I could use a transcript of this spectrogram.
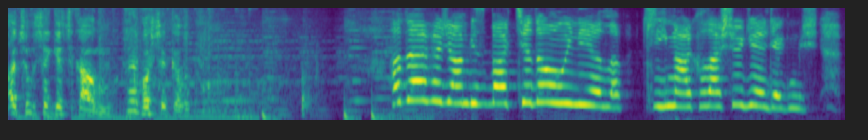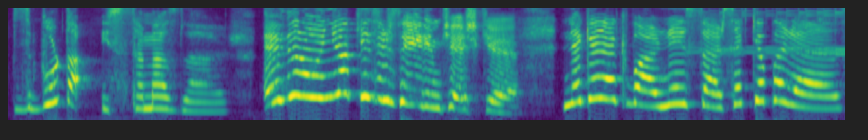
açılışa geç kalmayayım. Hoşça kalın. Hadi Efecan biz bahçede oynayalım. Yine arkadaşları gelecekmiş. Bizi burada istemezler. Evden oyuncak getirseydim keşke. Ne gerek var ne istersek yaparız.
